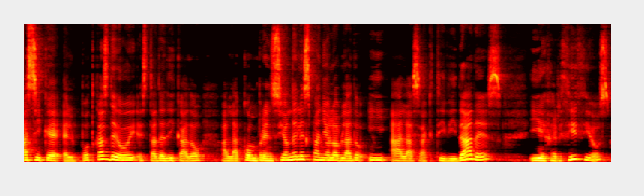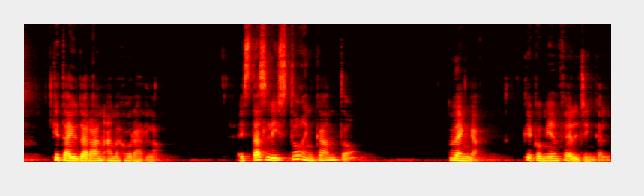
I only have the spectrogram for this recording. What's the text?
Así que el podcast de hoy está dedicado a la comprensión del español hablado y a las actividades y ejercicios que te ayudarán a mejorarla. ¿Estás listo, encanto? Venga, que comience el jingle.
